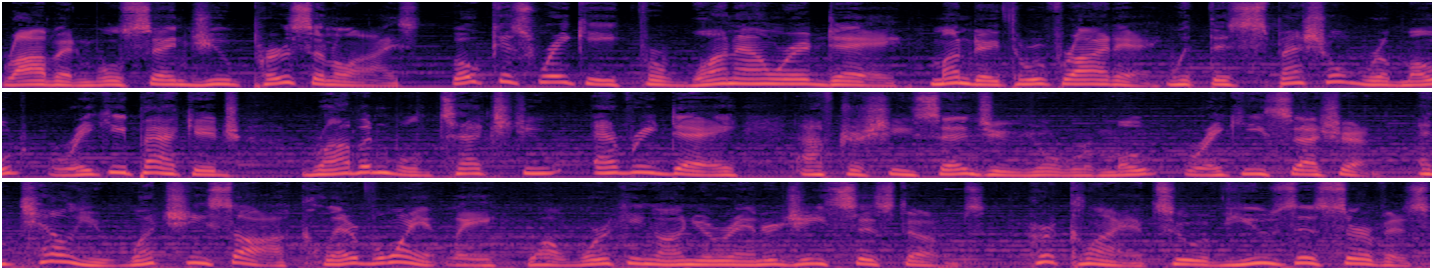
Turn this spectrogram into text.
Robin will send you personalized focus Reiki for one hour a day, Monday through Friday. With this special remote Reiki package, Robin will text you every day after she sends you your remote Reiki session and tell you what she saw clairvoyantly while working on your energy systems. Her clients who have used this service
